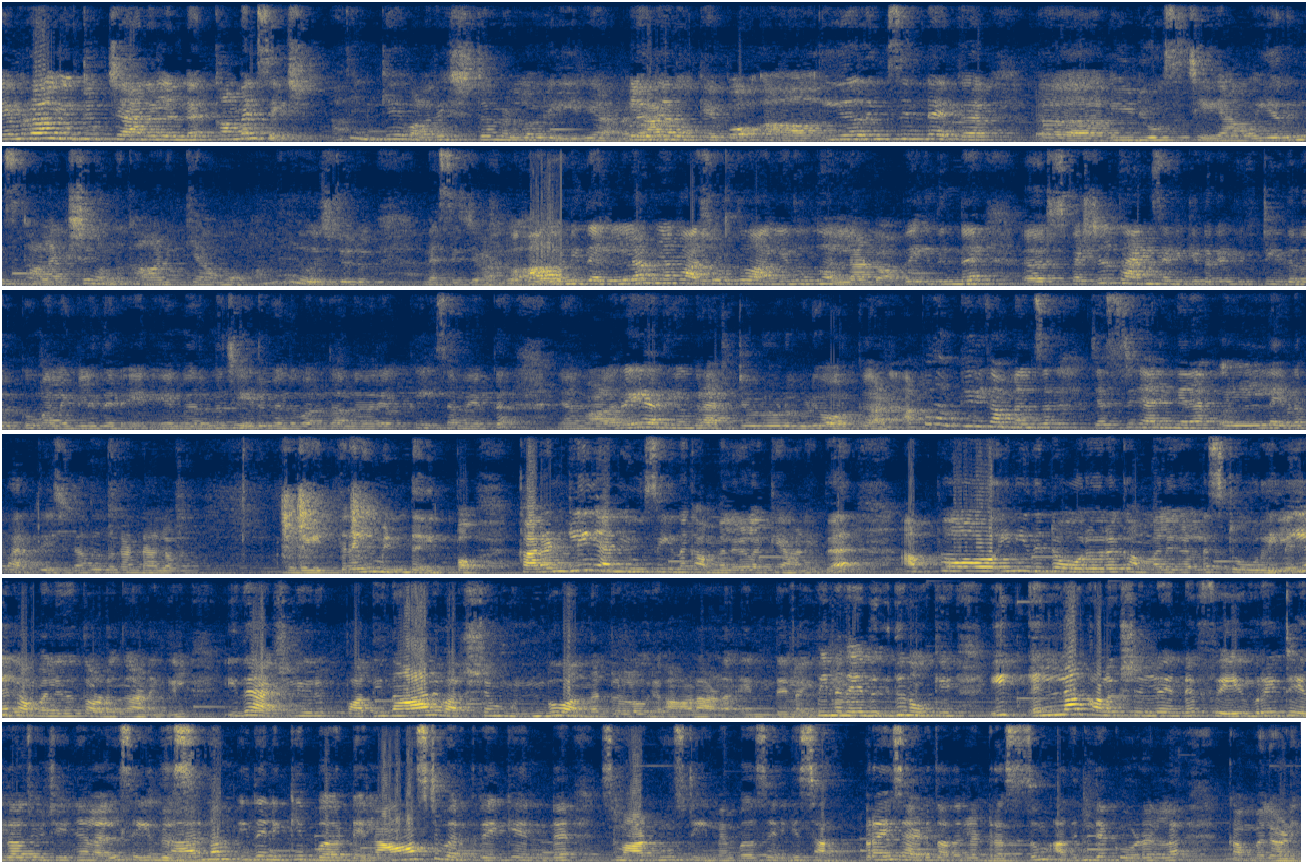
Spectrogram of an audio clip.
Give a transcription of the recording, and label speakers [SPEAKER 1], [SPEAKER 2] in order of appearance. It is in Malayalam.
[SPEAKER 1] എമറാൾ യൂട്യൂബ് ചാനലിന്റെ കമന്റ് സെക്ഷൻ അതെനിക്ക് വളരെ ഇഷ്ടമുള്ള ഒരു ഏരിയ ആണ്. ഞാൻ നോക്കിയപ്പോ ഇയറിങ്സിന്റെ ഒക്കെ വീഡിയോസ് ചെയ്യാമോ? ഇയറിങ്സ് കളക്ഷൻ ഒന്ന് കാണിക്കാമോ? അങ്ങനെ ചോദിച്ചിട്ടൊരു മെസ്സേജ് കണ്ടു. അപ്പൊ അതുകൊണ്ട് ഇതെല്ലാം ഞാൻ കാശ് കൊടുത്ത് വാങ്ങിയതൊന്നും അല്ല കേട്ടോ. അപ്പൊ ഇതിന്റെ ഒരു സ്പെഷ്യൽ താങ്ക്സ് എനിക്ക് ഇതൊക്കെ ഗിഫ്റ്റ് ചെയ്തവർക്കും അല്ലെങ്കിൽ ഇത് മെറിന് ചേരും എന്ന് പറഞ്ഞ് തന്നവരെയൊക്കെ ഈ സമയത്ത് ഞാൻ വളരെയധികം ഗ്രാറ്റിറ്റ്യൂഡോടുകൂടി ഓർക്കുകയാണ്. അപ്പൊ നമുക്ക് ഈ കമ്മൻസ് ജസ്റ്റ് ഞാൻ ഇങ്ങനെ എല്ലാം ഇവിടെ പരത്തി വെച്ചിട്ട് അതൊന്ന് കണ്ടാലോ? അതെ ഇത്രയും ഉണ്ട് ഇപ്പോ. കറന്റ്ലി ഞാൻ യൂസ് ചെയ്യുന്ന കമ്മലുകളൊക്കെയാണിത്. അപ്പോ ഇനി ഇതിന്റെ ഓരോരോ കമ്മലുകളുടെ സ്റ്റോറിയിൽ ഈ കമ്മലിൽ നിന്ന് തുടങ്ങുകയാണെങ്കിൽ ഇത് ആക്ച്വലി ഒരു പതിനാല് വർഷം മുൻപ് വന്നിട്ടുള്ള ഒരു ആളാണ് എന്റെ ലൈഫ് പിന്നെ ഇത് ഇത് നോക്കി. ഈ എല്ലാ കളക്ഷനിലും എന്റെ ഫേവറേറ്റ് ഏതാന്ന് ചോദിച്ചു കഴിഞ്ഞാൽ അത് ചെയ്ത് കാരണം ഇതെനിക്ക് ബർത്ത്ഡേ ലാസ്റ്റ് ബർത്ത്ഡേക്ക് എന്റെ സ്മാർട്ട് മൂവ്സ് ടീം മെമ്പേഴ്സ് എനിക്ക് സർപ്രൈസ് ആയിട്ട് തന്നിട്ടുള്ള ഡ്രസ്സും അതിന്റെ കൂടെയുള്ള കമ്മലുമാണ്.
